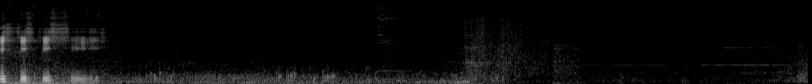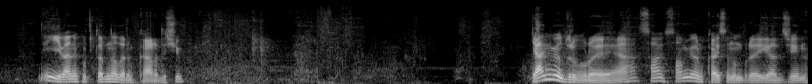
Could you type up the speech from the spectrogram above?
Hihihihi. İyi ben de kurtlarını alırım kardeşim. Gelmiyordur buraya ya. San sanmıyorum Kaysa'nın buraya geleceğini.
